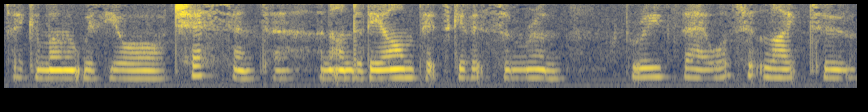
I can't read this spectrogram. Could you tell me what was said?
Take a moment with your chest center and under the armpits, give it some room. Breathe there. What's it like to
